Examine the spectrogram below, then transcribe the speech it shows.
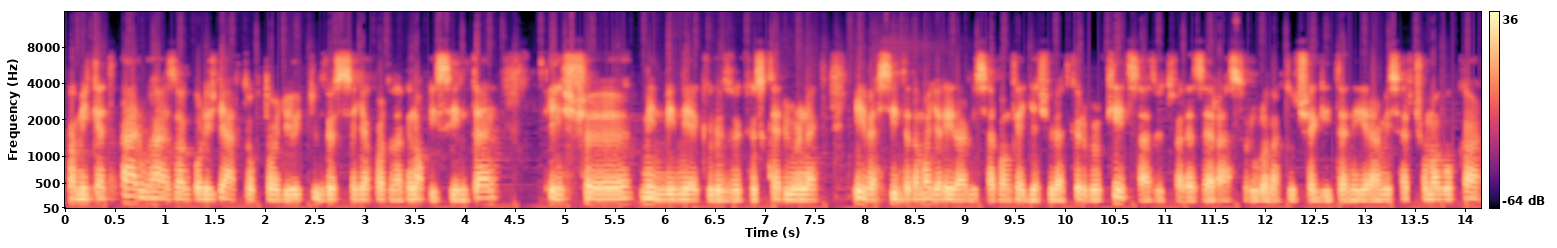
amiket áruházakból és gyártóktól gyűjtünk össze gyakorlatilag napi szinten, és mind-mind nélkülözőkhöz kerülnek. Éves szinten a Magyar Élelmiszerbank Egyesület kb. 250 ezer rászorulónak tud segíteni élelmiszercsomagokkal.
